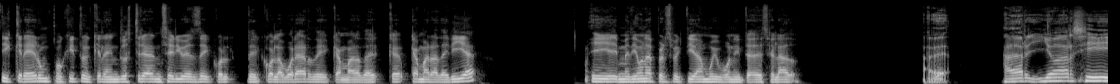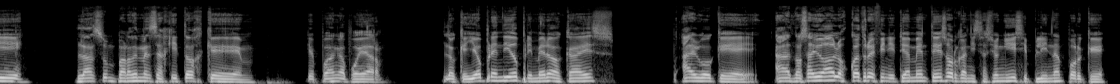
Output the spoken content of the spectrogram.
y creer un poquito en que la industria en serio es de, col- de colaborar, de camarade- ca- camaradería. Y me dio una perspectiva muy bonita de ese lado. A ver, a ver, yo a ver si lanzo un par de mensajitos que, que puedan apoyar. Lo que yo he aprendido primero acá es algo que ah, nos ha ayudado a los cuatro definitivamente, es organización y disciplina, porque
